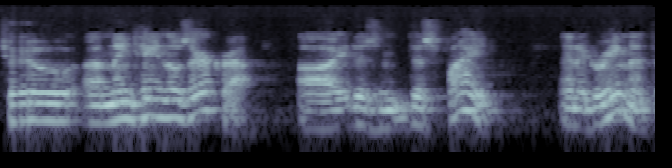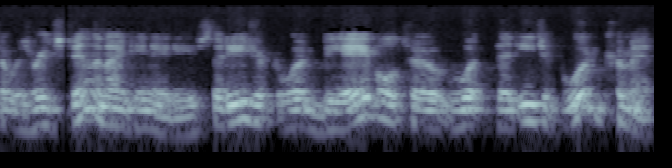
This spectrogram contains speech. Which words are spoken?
to uh, maintain those aircraft. Uh, it is despite an agreement that was reached in the 1980s that Egypt would be able to, that Egypt would commit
